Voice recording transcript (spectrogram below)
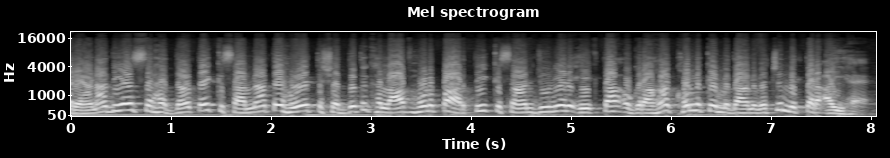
ਹਰਿਆਣਾ ਦੀਆਂ ਸਰਹੱਦਾਂ ਤੇ ਕਿਸਾਨਾਂ ਤੇ ਹੋਏ ਤਸ਼ੱਦਦ ਖਿਲਾਫ ਹੁਣ ਭਾਰਤੀ ਕਿਸਾਨ ਯੂਨੀਅਨ ਏਕਤਾ ਉਗਰਾਹਾਂ ਖੁੱਲ੍ਹ ਕੇ ਮੈਦਾਨ ਵਿੱਚ ਨਿੱਤਰ ਆਈ ਹੈ।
